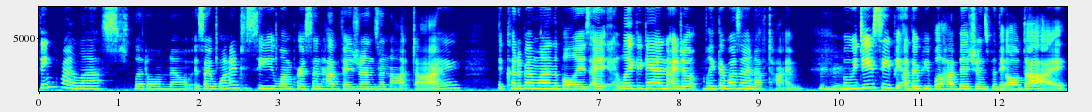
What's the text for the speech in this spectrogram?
think my last little note is I wanted to see one person have visions and not die. It could have been one of the bullies. I like again. I don't like. There wasn't enough time, Mhm. but we do see p- other people have visions, but they all die.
